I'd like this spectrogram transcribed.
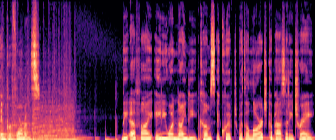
and performance. The FI8190 comes equipped with a large capacity tray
